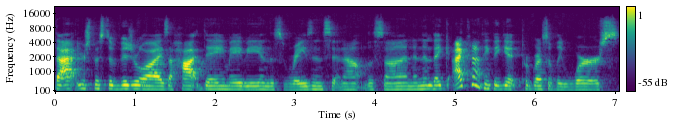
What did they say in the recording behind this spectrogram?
that you're supposed to visualize a hot day maybe and this raisin sitting out in the sun. And then they i kind of think they get progressively worse.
